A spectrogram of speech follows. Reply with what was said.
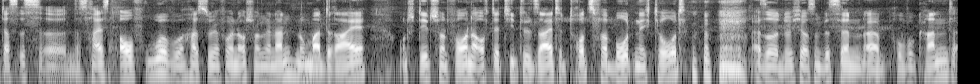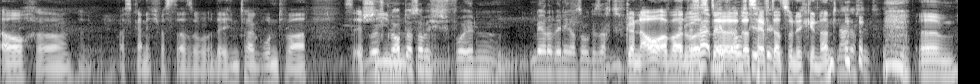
das ist, äh, das heißt Aufruhr, wo hast du ja vorhin auch schon genannt, Nummer 3 und steht schon vorne auf der Titelseite trotz Verbot nicht tot. also durchaus ein bisschen äh, provokant auch. Äh, ich weiß gar nicht, was da so der Hintergrund war. Erschien, Ich glaube, das habe ich vorhin mehr oder weniger so gesagt. Genau, aber du Das hast äh, das Heft dazu nicht genannt. Nein, das stimmt. Ähm,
